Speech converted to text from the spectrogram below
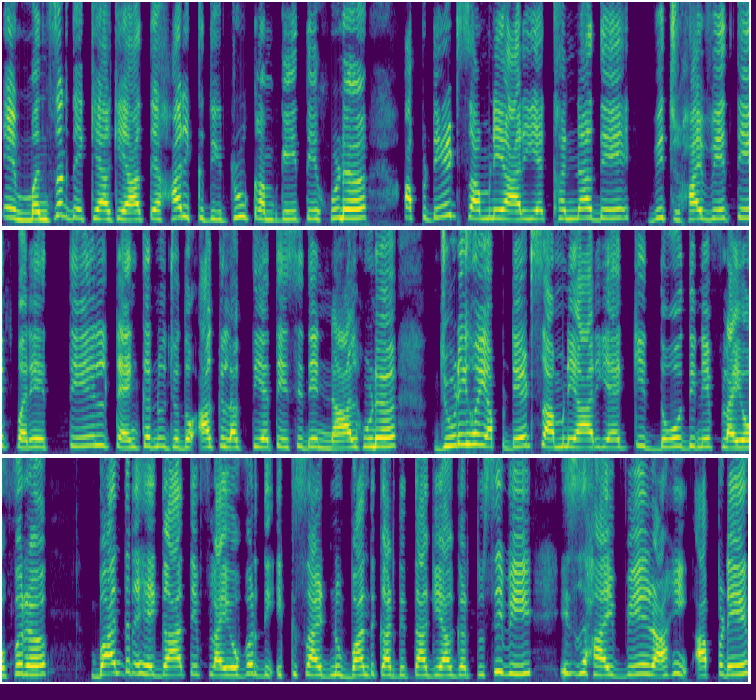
ਇਹ ਮੰਜ਼ਰ ਦੇਖਿਆ ਗਿਆ ਤੇ ਹਰ ਇੱਕ ਦੀ ਰੂਹ ਕੰਬ ਗਈ ਤੇ ਹੁਣ ਅਪਡੇਟ ਸਾਹਮਣੇ ਆ ਰਹੀ ਹੈ ਖੰਨਾ ਦੇ ਵਿੱਚ ਹਾਈਵੇ ਤੇ ਭਰੇ ਤੇਲ ਟੈਂਕਰ ਨੂੰ ਜਦੋਂ ਅੱਗ ਲੱਗਦੀ ਹੈ ਤੇ ਇਸੇ ਦੇ ਨਾਲ ਹੁਣ ਜੁੜੀ ਹੋਈ ਅਪਡੇਟ ਸਾਹਮਣੇ ਆ ਰਹੀ ਹੈ ਕਿ ਦੋ ਦਿਨੇ ਫਲਾਈਓਵਰ ਬੰਦ ਰਹੇਗਾ ਤੇ ਫਲਾਈਓਵਰ ਦੀ ਇੱਕ ਸਾਈਡ ਨੂੰ ਬੰਦ ਕਰ ਦਿੱਤਾ ਗਿਆ। ਅਗਰ ਤੁਸੀਂ ਵੀ ਇਸ ਹਾਈਵੇ ਰਾਹੀਂ ਆਪਣੇ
